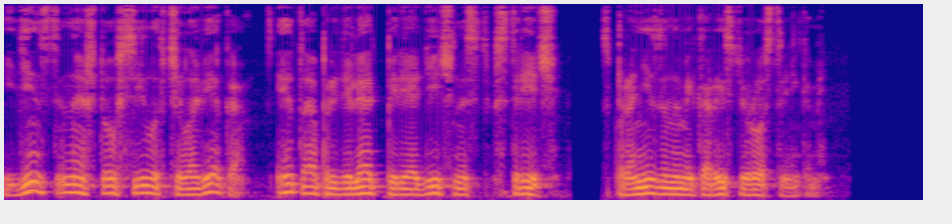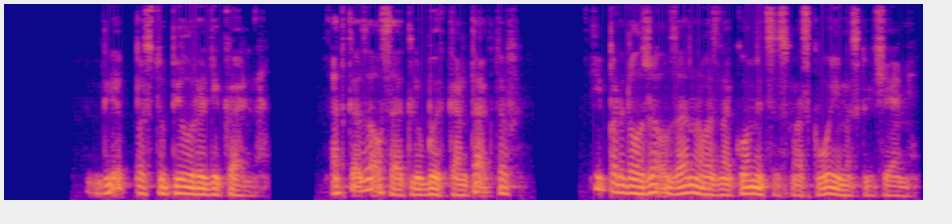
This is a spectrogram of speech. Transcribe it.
Единственное, что в силах человека, это определять периодичность встреч с пронизанными корыстью родственниками. Глеб поступил радикально, отказался от любых контактов и продолжал заново знакомиться с Москвой и москвичами.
